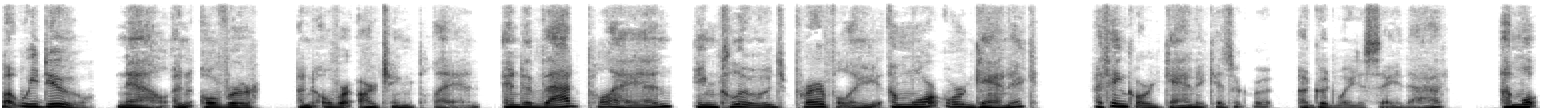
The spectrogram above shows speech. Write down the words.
But we do now, an over an overarching plan. And that plan includes prayerfully a more organic, I think organic is a, a good way to say that, a more,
